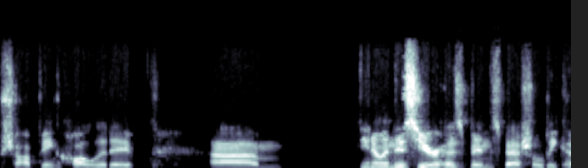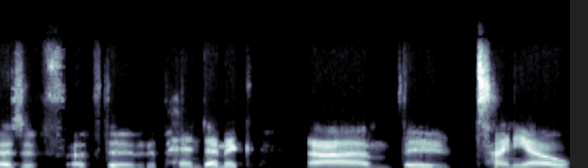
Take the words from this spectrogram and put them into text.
shopping holiday. Um, you know, and this year has been special because of of the the pandemic. Um, the Cainiao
